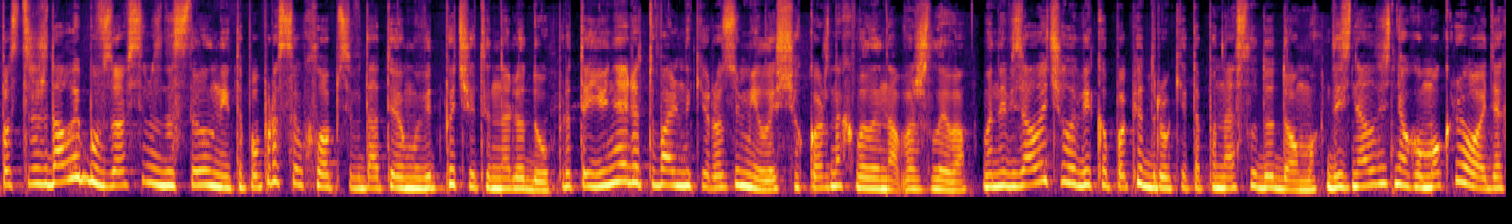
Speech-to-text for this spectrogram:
Постраждалий був зовсім знесилений та попросив хлопців дати йому відпочити на льоду. Проте юні рятувальники розуміли, що кожна хвилина важлива. Вони взяли чоловіка попід руки та понесли додому, де зняли з нього мокрий одяг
